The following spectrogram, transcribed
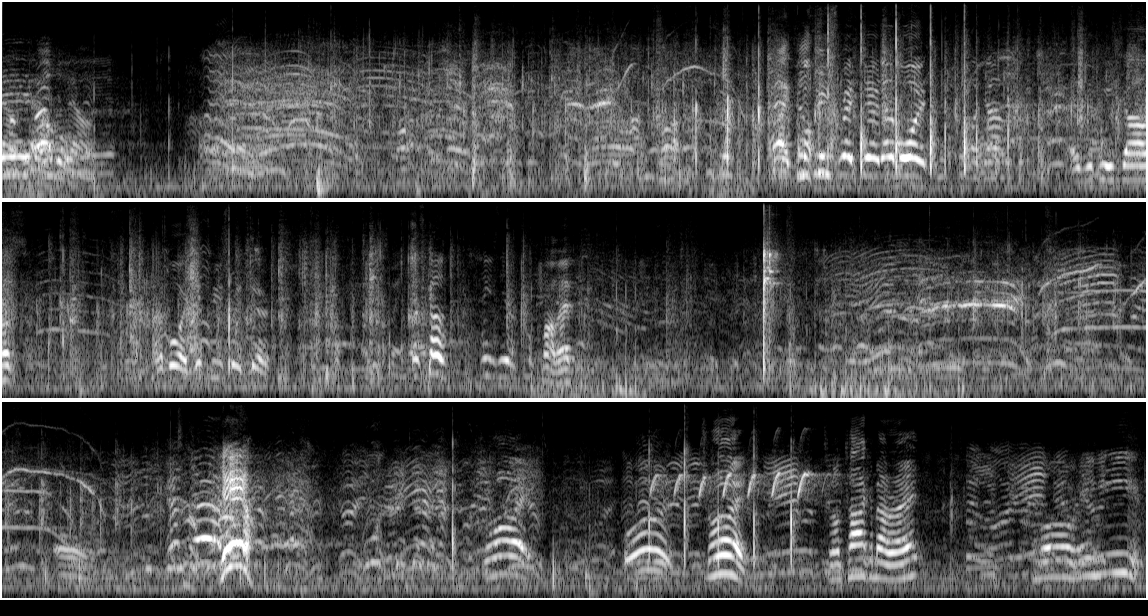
Hey, come on. Piece right there. That boy. There's your piece, Charles. That boy. Good piece right there. Let's go. He's here. Come on, man. Yeah. Troy. Troy. That's what I'm talking about, right? Come on, Amy.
